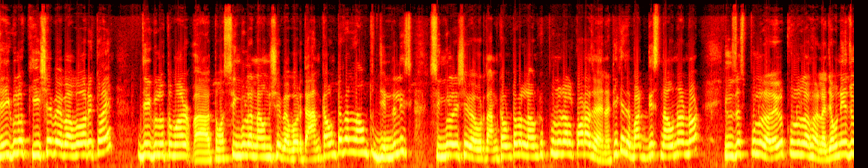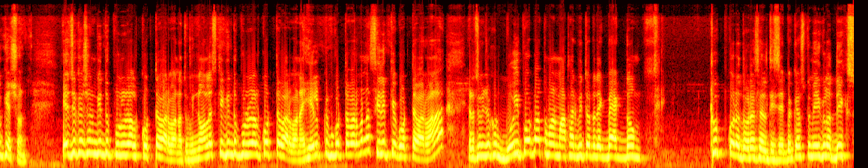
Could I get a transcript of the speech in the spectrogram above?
যেগুলো কি হিসেবে ব্যবহৃত হয়? যেগুলো তোমার তোমার সিঙ্গুলার নাউন হিসেবে ব্যবহৃত আনকাউন্টেবল নাউন তো জেনারেলি সিঙ্গুলার হিসেবে ব্যবহৃত আনকাউন্টেবল নাউনকে প্লুরাল করা যায় না, ঠিক আছে? But this noun are not use as plural এগুলো প্লুরাল হয় না। যেমন এডুকেশন এডুকেশন কিন্তু প্লুরাল করতে পারবা না তুমি। নলেজকে কিন্তু প্লুরাল করতে পারবা না। হেল্পকে করতে পারবা না স্লিপকে করতে পারবা না। এটা তুমি যখন বই পড়বা, তোমার মাথার ভিতরে দেখবে একদম ঠুপ করে ধরে ফেলতেছে। বিকজ তুমি এগুলো দেখছ।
